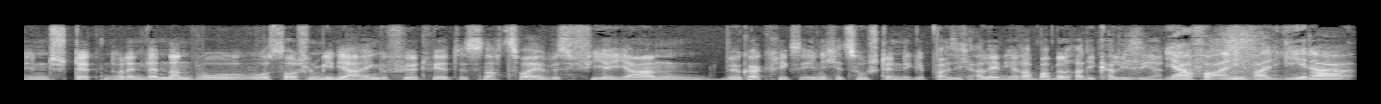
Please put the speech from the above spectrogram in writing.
in Städten oder in Ländern, wo, wo Social Media eingeführt wird, es nach zwei bis vier Jahren bürgerkriegsähnliche Zustände gibt, weil sich alle in ihrer Bubble radikalisieren. Ja, vor allen Dingen, weil jeder,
